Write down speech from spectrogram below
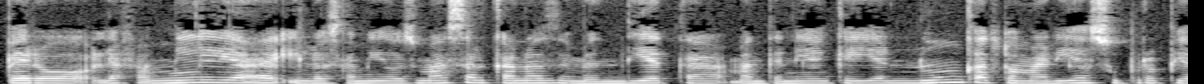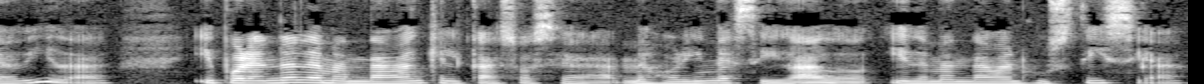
pero la familia y los amigos más cercanos de Mendieta mantenían que ella nunca tomaría su propia vida y por ende demandaban que el caso sea mejor investigado y demandaban justicia.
